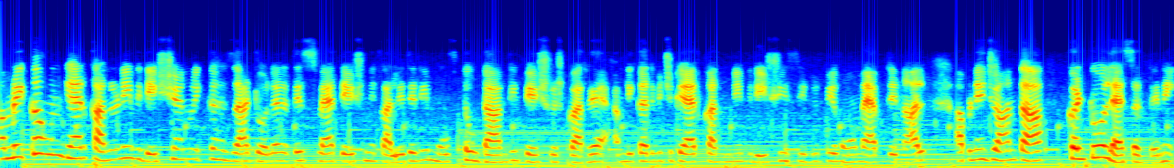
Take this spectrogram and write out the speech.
ਅਮਰੀਕਾ ਹੁਣ ਗੈਰ ਕਾਨੂੰਨੀ ਵਿਦੇਸ਼ੀਆਂ ਨੂੰ 1000 ਡਾਲਰ ਅਤੇ ਸਵੈ ਦੇਸ਼ ਨਿਕਾਲੇ ਦੇ ਲਈ ਮੁਫਤ ਉਡਾਨ ਦੀ ਪੇਸ਼ਕਸ਼ ਕਰ ਰਿਹਾ ਹੈ। ਅਮਰੀਕਾ ਦੇ ਵਿੱਚ ਗੈਰ ਕਾਨੂੰਨੀ ਵਿਦੇਸ਼ੀ ਸੀਬੀਪੀ ਹੋਮ ਐਪ ਦੇ ਨਾਲ ਆਪਣੇ ਜਾਨ ਦਾ ਕੰਟਰੋਲ ਲੈ ਸਕਦੇ ਨੇ।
